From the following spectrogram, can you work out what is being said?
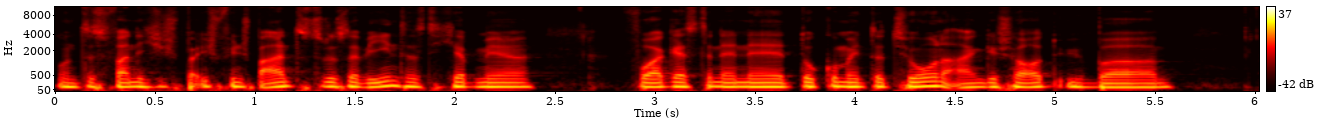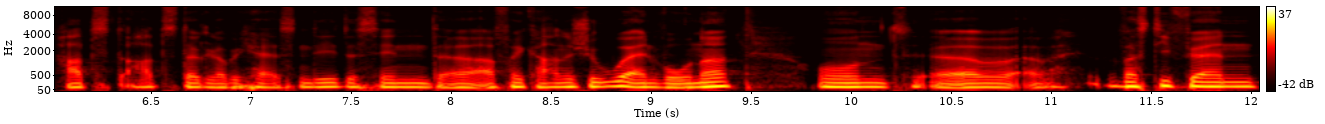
Und das fand ich, ich finde spannend, dass du das erwähnt hast. Ich habe mir vorgestern eine Dokumentation angeschaut über Hadsta, glaube ich, heißen die. Das sind äh, afrikanische Ureinwohner. Und äh, was die für ein,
